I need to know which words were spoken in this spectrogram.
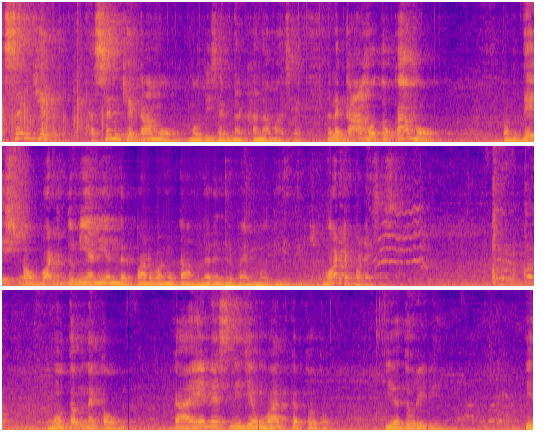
અસંખ્ય અસંખ્ય કામો મોદી સાહેબના ખાનામાં છે. અને કામો તો કામો, પણ દેશનો વટ દુનિયાની અંદર પાડવાનું કામ નરેન્દ્રભાઈ મોદીએ કર્યું છે. વટ પડે છે. હું તમને કહું કે આઈએનએસની જે હું વાત કરતો હતો, એ અધૂરી રહી એ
